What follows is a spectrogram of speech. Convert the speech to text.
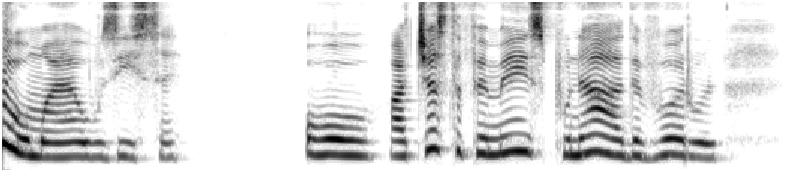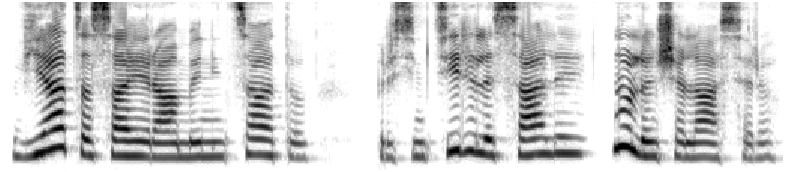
Unde o mai auzise? O, această femeie spunea adevărul. Viața sa era amenințată. Presimțirile sale nu îl înșelaseră.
